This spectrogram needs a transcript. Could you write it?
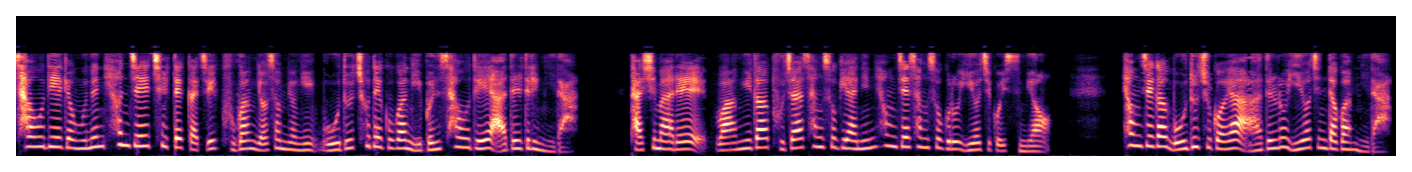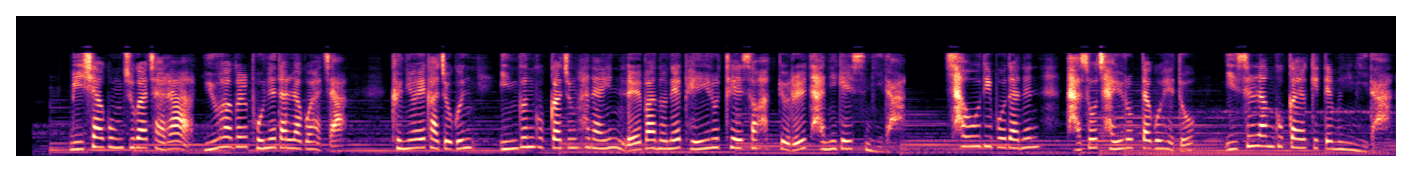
사우디의 경우는 현재의 7대까지 국왕 6명이 모두 초대 국왕 이븐 사우드의 아들들입니다. 다시 말해 왕위가 부자 상속이 아닌 형제 상속으로 이어지고 있으며 형제가 모두 죽어야 아들로 이어진다고 합니다. 미샤 공주가 자라 유학을 보내달라고 하자 그녀의 가족은 인근 국가 중 하나인 레바논의 베이루트에서 학교를 다니게 했습니다. 사우디보다는 다소 자유롭다고 해도 이슬람 국가였기 때문입니다.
